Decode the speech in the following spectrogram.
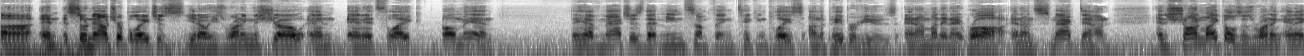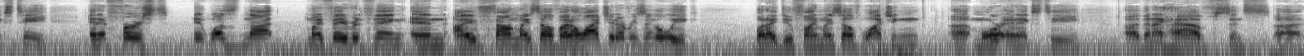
Uh, and so now Triple H is, you know, he's running the show, and and it's like, oh man, they have matches that mean something taking place on the pay per views and on Monday Night Raw and on SmackDown. And Shawn Michaels is running NXT. And at first, it was not my favorite thing. And I've found myself, I don't watch it every single week, but I do find myself watching uh, more NXT uh, than I have since uh,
